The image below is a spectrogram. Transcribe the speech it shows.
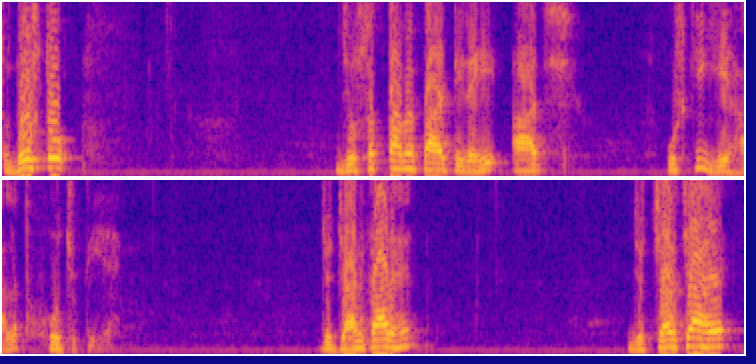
तो दोस्तों, जो सत्ता में पार्टी रही आज, उसकी ये हालत हो चुकी है। जो जानकार है, जो चर्चा है,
